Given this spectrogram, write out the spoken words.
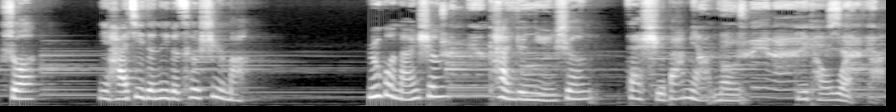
说：“你还记得那个测试吗？如果男生看着女生在十八秒内低头吻了，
